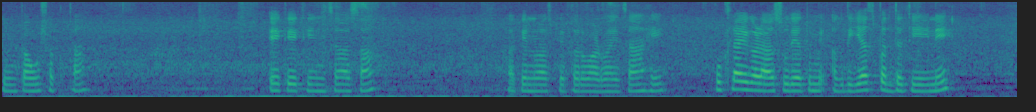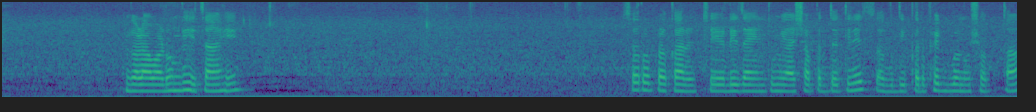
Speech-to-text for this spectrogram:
तुम्ही पाहू शकता. एक एक इंच असा हा कॅनव्हास पेपर वाढवायचा आहे. कुठलाही गळा असू द्या तुम्ही अगदी याच पद्धतीने गळा वाढवून घ्यायचा आहे. सर्व प्रकारचे डिझाईन तुम्ही अशा पद्धतीनेच अगदी परफेक्ट बनवू शकता.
